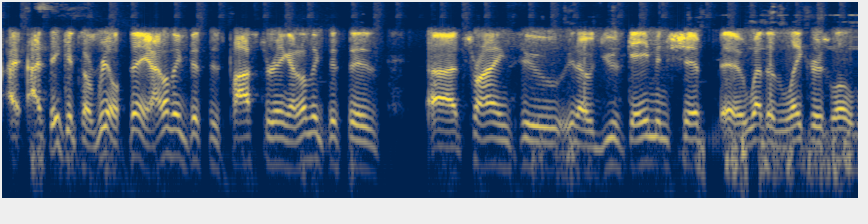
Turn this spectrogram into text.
I, I think it's a real thing. I don't think this is posturing. I don't think this is uh, trying to, you know, use gamemanship, uh, whether the Lakers will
